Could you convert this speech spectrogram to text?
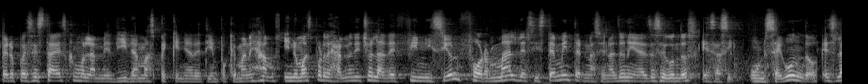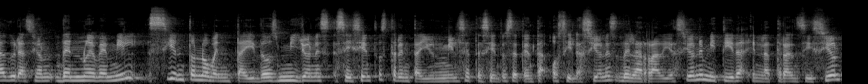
pero pues esta es como la medida más pequeña de tiempo que manejamos. Y no más por dejarlo dicho, la definición formal del sistema internacional de unidades de segundos es así. Un segundo es la duración de 9192 millones 631 mil 770 oscilaciones de la radiación emitida en la transición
